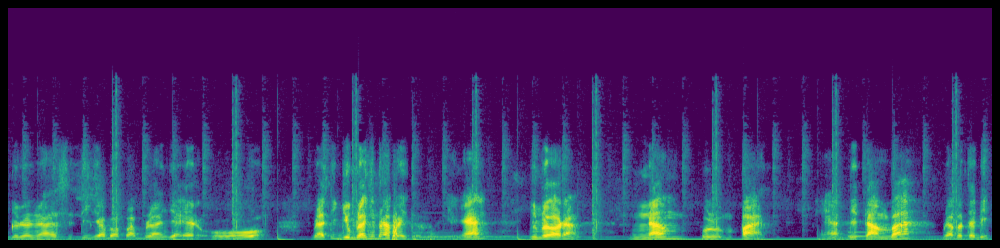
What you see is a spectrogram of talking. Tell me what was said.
generasi tiga bapak belanja RO, berarti jumlahnya berapa itu? Ya kan? Jumlah orang 64. Ya, ditambah berapa tadi?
